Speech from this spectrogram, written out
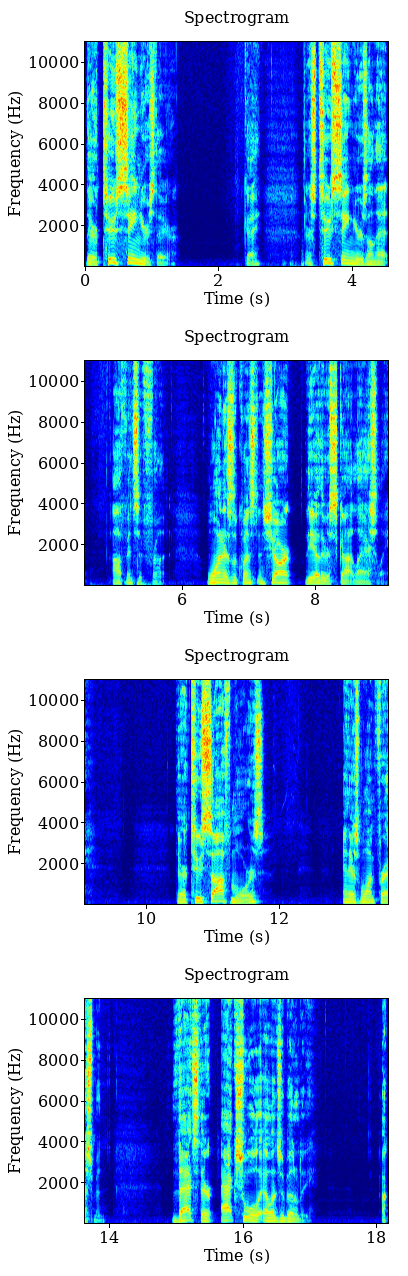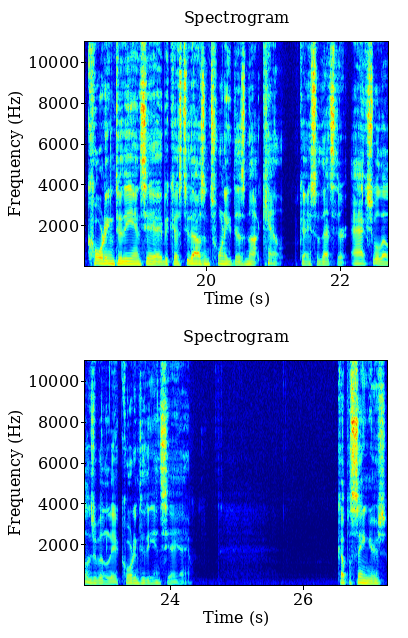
There are two seniors there. Okay. There's two seniors on that offensive front. One is LaQuinston Sharp, the other is Scott Lashley. There are two sophomores, and there's one freshman. That's their actual eligibility according to the NCAA because 2020 does not count. Okay, so that's their actual eligibility according to the NCAA. A couple seniors,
